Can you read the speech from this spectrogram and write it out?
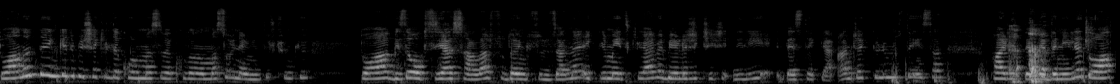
Doğanın dengeli bir şekilde korunması ve kullanılması önemlidir. Çünkü doğa bize oksijen sağlar, su döngüsü düzenler, iklimi etkiler ve biyolojik çeşitliliği destekler. Ancak günümüzde insan faaliyetleri nedeniyle doğa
